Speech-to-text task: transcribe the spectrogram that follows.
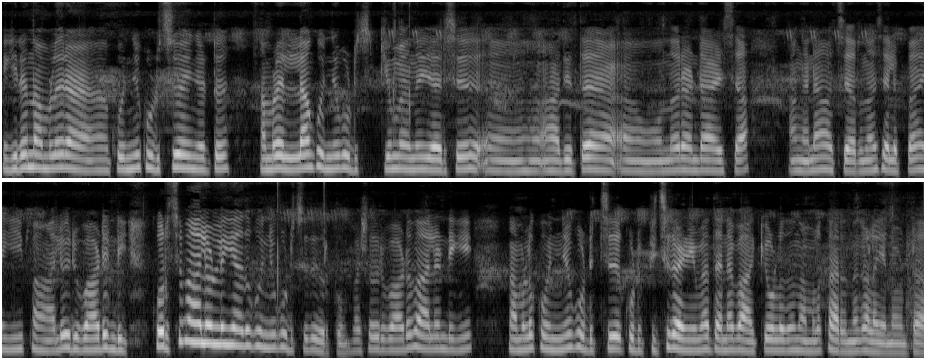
എങ്കിലും നമ്മൾ കുഞ്ഞ് കുടിച്ചു കഴിഞ്ഞിട്ട് നമ്മളെല്ലാം കുഞ്ഞ് കുടിക്കുമെന്ന് വിചാരിച്ച് ആദ്യത്തെ ഒന്നോ രണ്ടോ ആഴ്ച അങ്ങനെ ചേർന്നാൽ ചിലപ്പോൾ ഈ പാൽ ഒരുപാടുണ്ടെങ്കിൽ കുറച്ച് പാലുള്ളെങ്കിൽ അത് കുഞ്ഞ് കുടിച്ച് തീർക്കും. പക്ഷെ ഒരുപാട് പാലുണ്ടെങ്കിൽ നമ്മൾ കുഞ്ഞ് കുടിച്ച് കുടിപ്പിച്ച് കഴിയുമ്പോൾ തന്നെ ബാക്കിയുള്ളത് നമ്മൾ കറന്ന് കളയണം കേട്ടോ.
